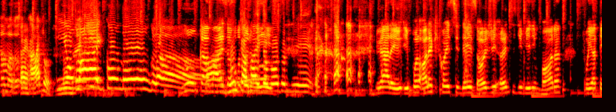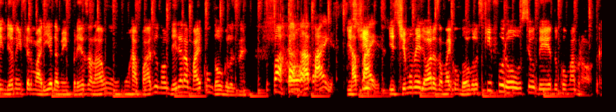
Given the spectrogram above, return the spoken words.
Não, mas outro Tá cara errado? que- E Não o é que- Maicon Douglas! Nunca mais eu nunca vou mais dormir. eu vou dormir. Cara, e, e por- olha que coincidência. Hoje, antes de vir embora, fui atender na enfermaria da minha empresa lá um, um rapaz e o nome dele era Michael Douglas, né? Bom, rapaz, Esti- rapaz. Estimo melhoras ao Michael Douglas, que furou o seu dedo com uma broca.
